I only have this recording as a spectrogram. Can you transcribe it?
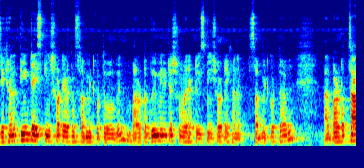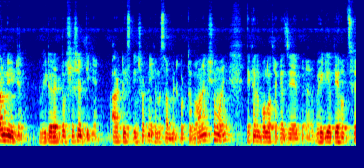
যেখানে তিনটা স্ক্রিনশট এরকম সাবমিট করতে বলবেন, বারোটা দুই মিনিটের সময়ের একটা স্ক্রিনশট এখানে সাবমিট করতে হবে, আর বারোটা চার মিনিটে ভিডিওর একদম শেষের দিকে। আর একটা স্ক্রিনশট নিয়ে এখানে সাবমিট করতে হবে। অনেক সময় এখানে বলা থাকে যে ভিডিওতে হচ্ছে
